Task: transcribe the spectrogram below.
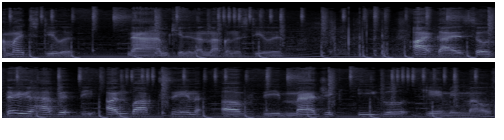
I might steal it nah I'm kidding I'm not gonna steal it Alright guys, so there you have it, the unboxing of the Magic Eagle gaming mouse.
